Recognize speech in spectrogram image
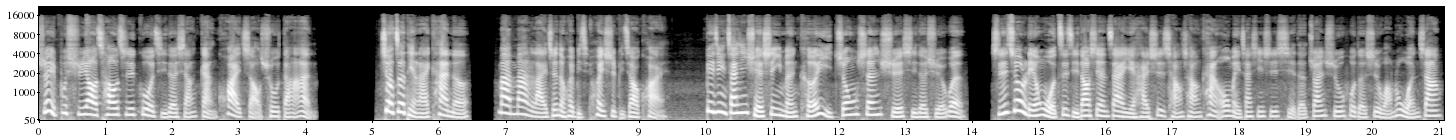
所以不需要操之过急的想赶快找出答案。就这点来看呢，慢慢来真的会比会是比较快。毕竟占星学是一门可以终身学习的学问，其实就连我自己到现在也还是常常看欧美占星师写的专书或者是网络文章，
